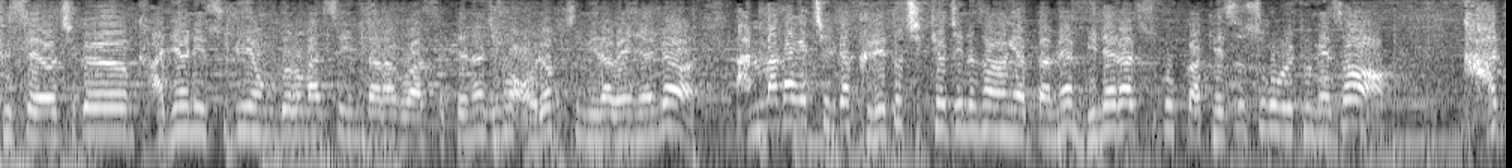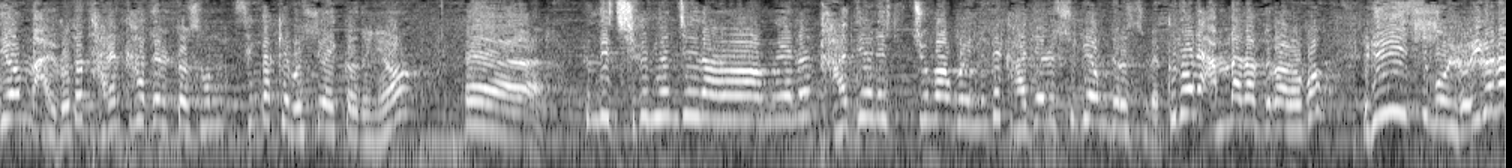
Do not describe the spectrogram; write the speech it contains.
글쎄요, 지금 가디언이 수비 용도로만 쓰인다라고 봤을 때는 지금 어렵습니다. 왜냐면 앞마당의 칠가 그래도 지켜지는 상황이었다면 미네랄 수급과 개수 수급을 통해서 가디언 말고도 다른 카드를 또 생각해 볼 수가 있거든요. 예. 근데 지금 현재 상황에는 가디언에 집중하고 있는데 가디언을 수비 용도로 쓰면 그동안에 앞마당 들어가고 레이스 모이고 이거는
